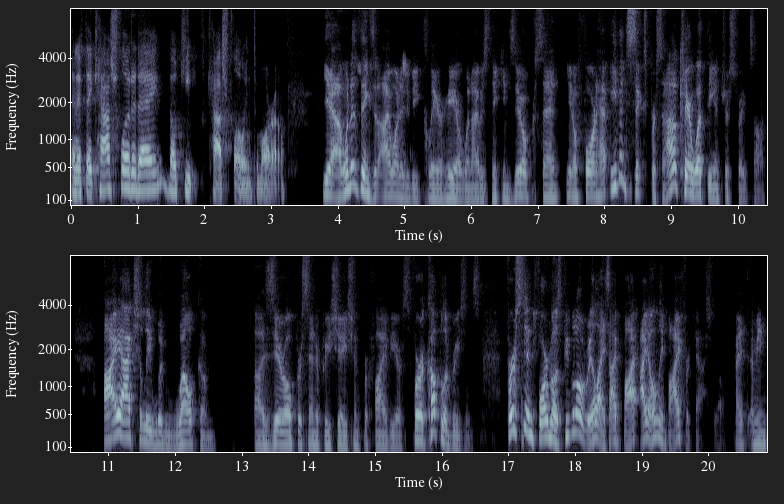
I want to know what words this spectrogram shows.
And if they cash flow today, they'll keep cash flowing tomorrow. Yeah, one of the things that I wanted to be clear here when I was thinking zero percent, you know, four and a half, even six percent. I don't care what the interest rates are. I actually would welcome uh, zero percent appreciation for five years for a couple of reasons. First and foremost, people don't realize I buy. I only buy for cash flow. Right? I mean,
